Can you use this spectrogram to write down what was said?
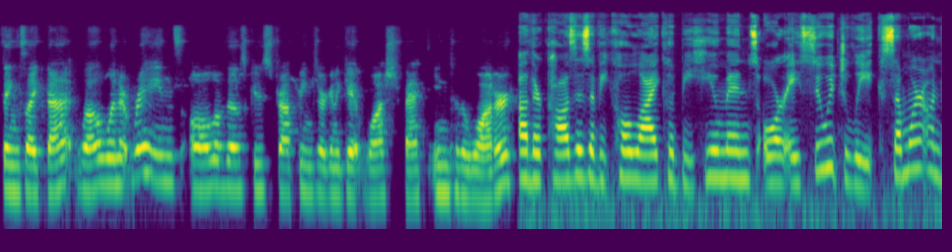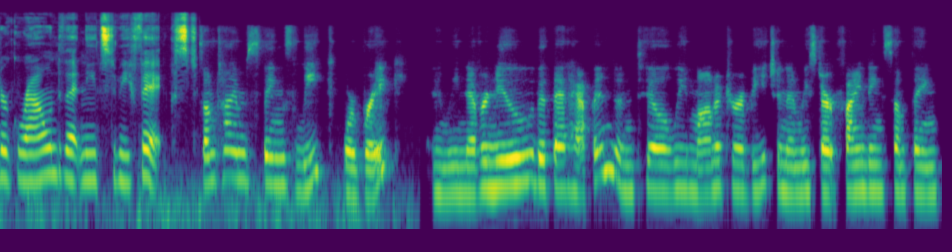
things like that. Well, when it rains, all of those goose droppings are going to get washed back into the water. Other causes of E. coli could be humans or a sewage leak somewhere underground that needs to be fixed. Sometimes things leak or break and we never knew that that happened until we monitor a beach and then we start finding something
